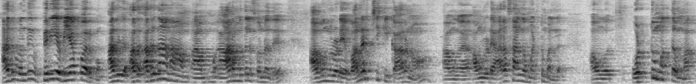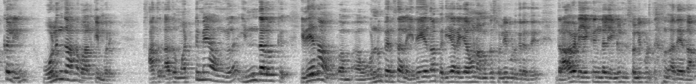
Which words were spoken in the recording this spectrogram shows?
அது வந்து பெரிய வியப்பாக இருக்கும். அது அது அதுதான் நான் ஆரம்பத்தில் சொன்னது. அவங்களுடைய வளர்ச்சிக்கு காரணம் அவங்க அவங்களுடைய அரசாங்கம் மட்டுமல்ல அவங்க ஒட்டுமொத்த மக்களின் ஒழுங்கான வாழ்க்கை முறை. அது அது மட்டுமே அவங்கள இந்த அளவுக்கு இதே தான் ஒன்றும் பெருசாக இல்லை. இதே தான் பெரியார் ஐயாவும் நமக்கு சொல்லிக் கொடுக்குறது. திராவிட இயக்கங்கள் எங்களுக்கு சொல்லிக் கொடுத்தது அதே தான்.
